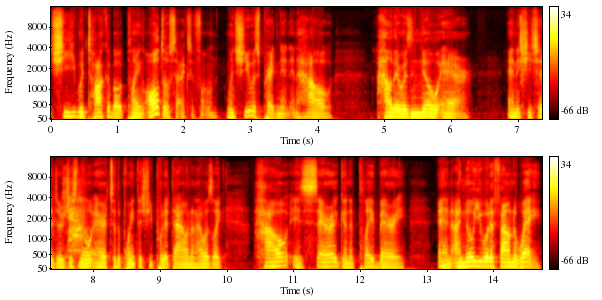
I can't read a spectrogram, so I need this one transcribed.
she would talk about playing alto saxophone when she was pregnant and how how there was no air, and she said there's just no air to the point that she put it down. And I was like, how is Sarah gonna play bari? And I know you would have found a way,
